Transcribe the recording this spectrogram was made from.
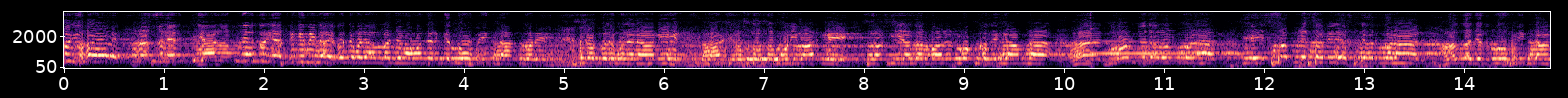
যোগ্যদর্শী হয়ে রাসূলের নিয়ে দুনিয়া থেকে বিদায় হতে পারে আল্লাহ যেন আমাদেরকে তৌফিক দান করে। সকলে বলেন আমিন। তার সমস্ত পরিবারকে শান্তিনা দরবারের পক্ষ থেকে আমরা ধৈর্য ধারণ করার, সেই স্বপ্নে সামিল ইখতিয়ার করার আল্লাহ যেন তৌফিক দান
